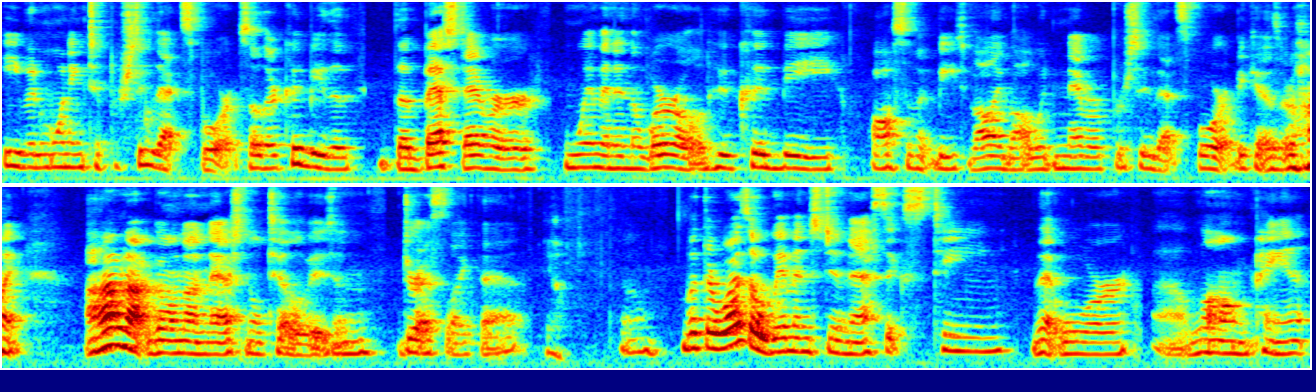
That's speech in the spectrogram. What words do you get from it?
even wanting to pursue that sport. So there could be the the best ever women in the world who could be awesome at beach volleyball would never pursue that sport because they're like, I'm not going on national television dressed like that. Yeah. So, but there was a women's gymnastics team that wore uh, long pant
